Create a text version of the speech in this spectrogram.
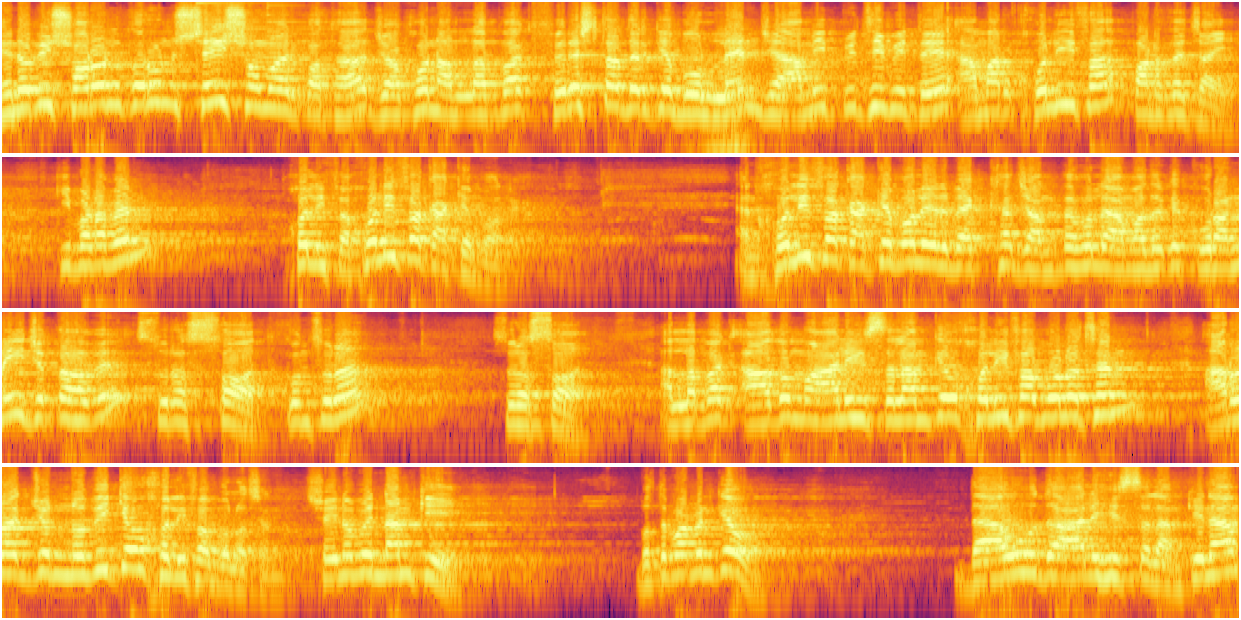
হে নবী, স্মরণ করুন সেই সময়ের কথা যখন আল্লাহ পাক ফেরেশতাদেরকে বললেন যে, আমি পৃথিবীতে আমার খলিফা পাঠাতে চাই। কি পাঠাবেন? খলিফা খলিফা কাকে বলে? And খলিফা কাকে বলে এর ব্যাখ্যা জানতে হলে আমাদেরকে কোরআনেই যেতে হবে, সুরা সদ। কোন সুরা? সুরা সদ। আল্লাহ পাক আদম আলী ইসলামকেও খলিফা বলেছেন আরও একজন নবীকেও খলিফা বলেছেন। সেই নবীর নাম কি? বলতে পারবেন কেউ? দাউদ আলী ইসলাম কি নাম?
